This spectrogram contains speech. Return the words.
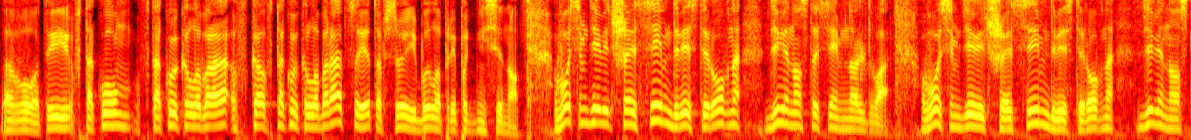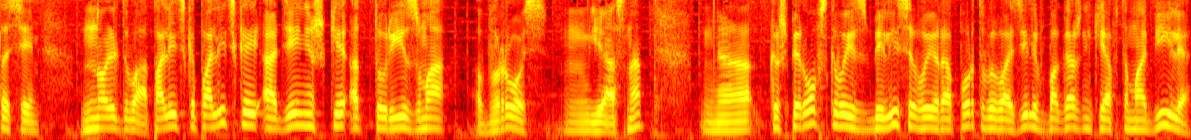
вот, и в, таком, в, такой, коллабора... в, в такой коллаборации это все и было преподнесено. 8 9 6 7 200 ровно 9702. 8 9 6 7 200 ровно 9702. Политика политикой, а денежки от туризма врозь. Ясно. Э, Кашпировского из Тбилиси в аэропорт вывозили в багажнике автомобиля.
